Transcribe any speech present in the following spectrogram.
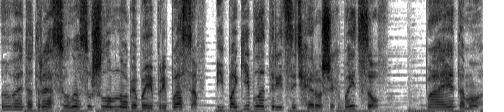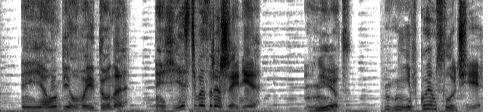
В этот раз у нас ушло много боеприпасов и погибло 30 хороших бойцов. Поэтому я убил Вейдуна. Есть возражения? Нет. Ни в коем случае.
